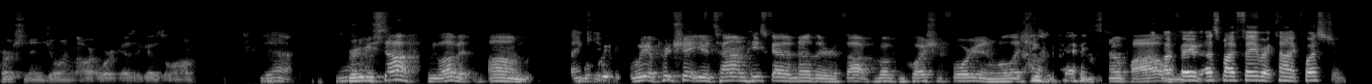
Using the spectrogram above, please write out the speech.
person enjoying the artwork as it goes along. Yeah. yeah. Groovy stuff. We love it. Um, Thank you. We, we, appreciate your time. He's got another thought provoking question for you, and we'll let you okay. snow pile. That's my, favorite, that's my favorite kind of question.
